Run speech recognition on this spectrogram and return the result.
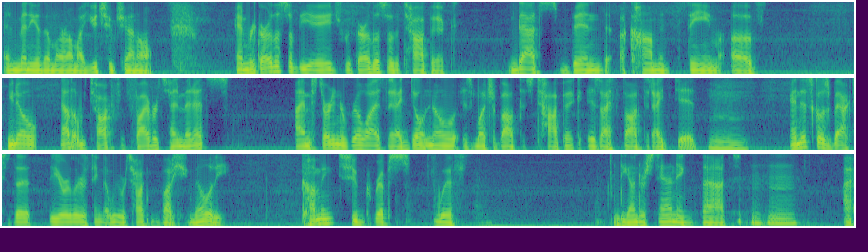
and many of them are on my YouTube channel. And regardless of the age, regardless of the topic, that's been a common theme of, you know, now that we talked for five or 10 minutes, I'm starting to realize that I don't know as much about this topic as I thought that I did. Mm. And this goes back to the, the earlier thing that we were talking about humility. Coming to grips with the understanding that Mm-hmm. I,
